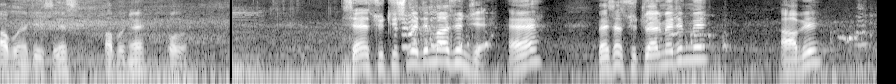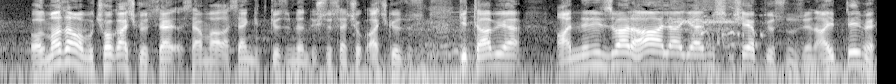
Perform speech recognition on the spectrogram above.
abone değilseniz abone olun. Sen süt içmedin mi az önce? He? Ben sana süt vermedim mi? Abi? Olmaz ama bu çok aç göz. Sen, sen valla sen git gözümden düştü sen çok aç gözlüsün. Git abi ya. Anneniz var hala gelmiş bir şey yapıyorsunuz yani. Ayıp değil mi?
